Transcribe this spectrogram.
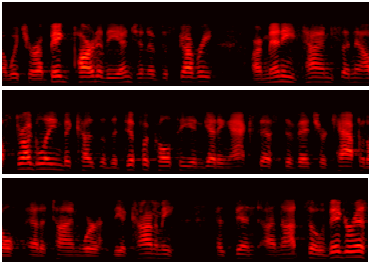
uh, which are a big part of the engine of discovery, are many times now struggling because of the difficulty in getting access to venture capital at a time where the economy has been uh, not so vigorous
